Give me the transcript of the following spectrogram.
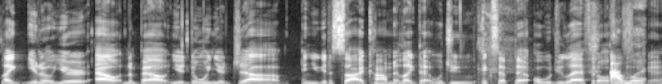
Like you know, you're out and about, you're doing your job, and you get a side comment like that. Would you accept that, or would you laugh it off? I would. like, "Eh."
